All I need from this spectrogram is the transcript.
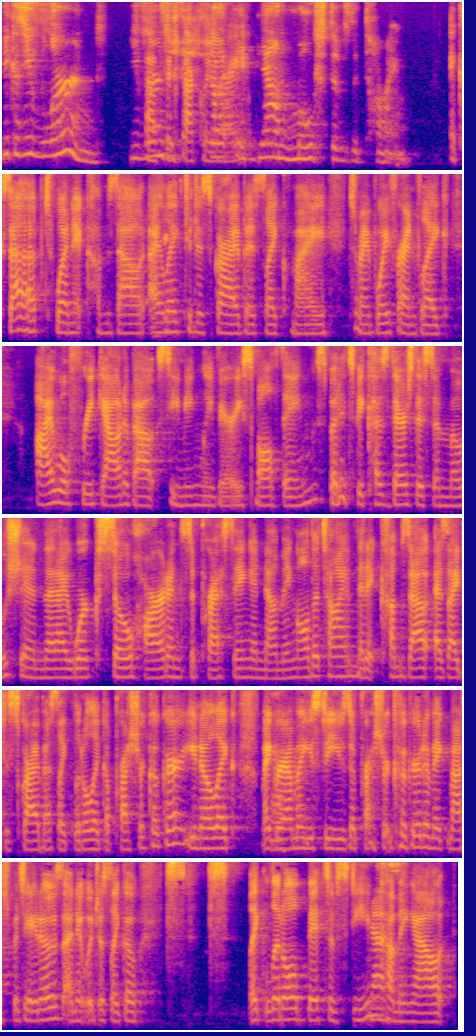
because you've learned, you've That's learned to exactly shut right. it down most of the time except when it comes out i mm-hmm. like to describe as like my to my boyfriend like I will freak out about seemingly very small things, but it's because there's this emotion that I work so hard and suppressing and numbing all the time that it comes out as I describe as like little like a pressure cooker. You know, like my yeah. grandma used to use a pressure cooker to make mashed potatoes and it would just like go tss, tss, like little bits of steam yes. coming out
